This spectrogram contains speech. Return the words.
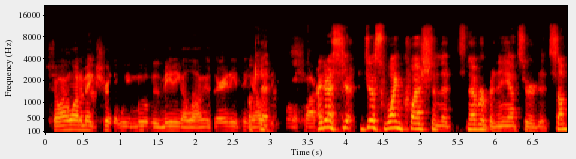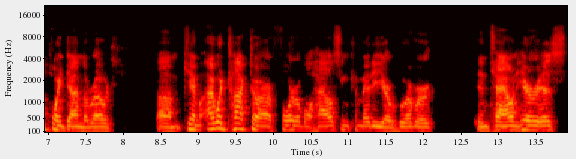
So I want to make sure that we move the meeting along. Is there anything else Okay. that you want to talk I about? guess ju- just one question that's never been answered at some point down the road. Um, Kim, I would talk to our Affordable Housing Committee or whoever in town here is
